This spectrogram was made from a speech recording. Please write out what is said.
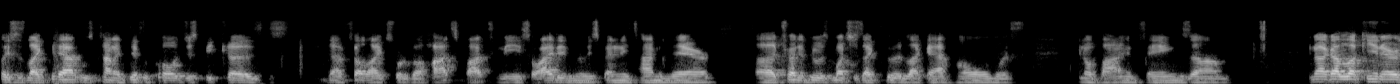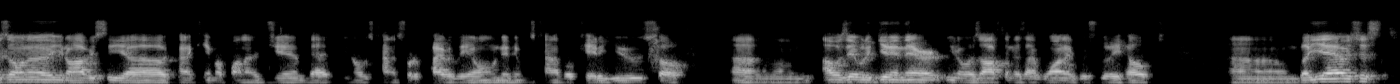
places like that was kind of difficult just because that felt like sort of a hot spot to me. So I didn't really spend any time in there. Uh, tried to do as much as I could, like at home with, you know, buying things. Um, you know, I got lucky in Arizona. You know, obviously, uh, kind of came up on a gym that you know was kind of sort of privately owned, and it was kind of okay to use. So um, I was able to get in there, you know, as often as I wanted, which really helped. Um, but yeah, it was just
